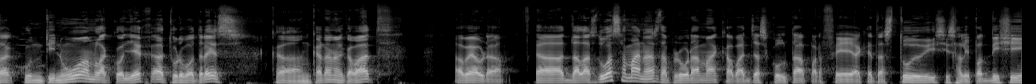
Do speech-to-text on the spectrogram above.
eh, continuo amb la colleja Turbo 3, que encara no he acabat. A veure, eh, de les dues setmanes de programa que vaig escoltar per fer aquest estudi, si se li pot dir així,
